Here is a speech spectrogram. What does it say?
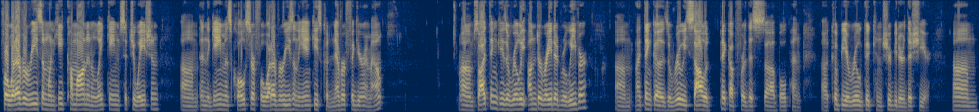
For whatever reason, when he'd come on in a late game situation um, and the game is closer, for whatever reason, the Yankees could never figure him out. Um, so I think he's a really underrated reliever. Um, I think uh, is a really solid pickup for this uh, bullpen. Uh, could be a real good contributor this year. Um,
